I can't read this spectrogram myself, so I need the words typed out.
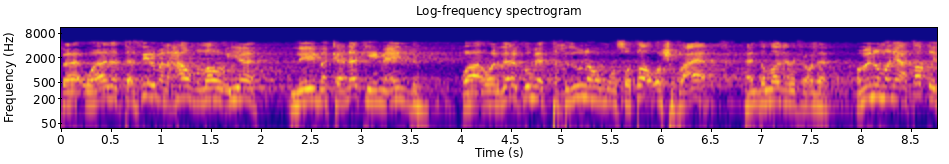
وهذا التأثير منحهم الله إياه لمكانتهم عنده ولذلك هم يتخذونهم وسطاء وشفعاء عند الله جل في علاه ومنهم من يعتقد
